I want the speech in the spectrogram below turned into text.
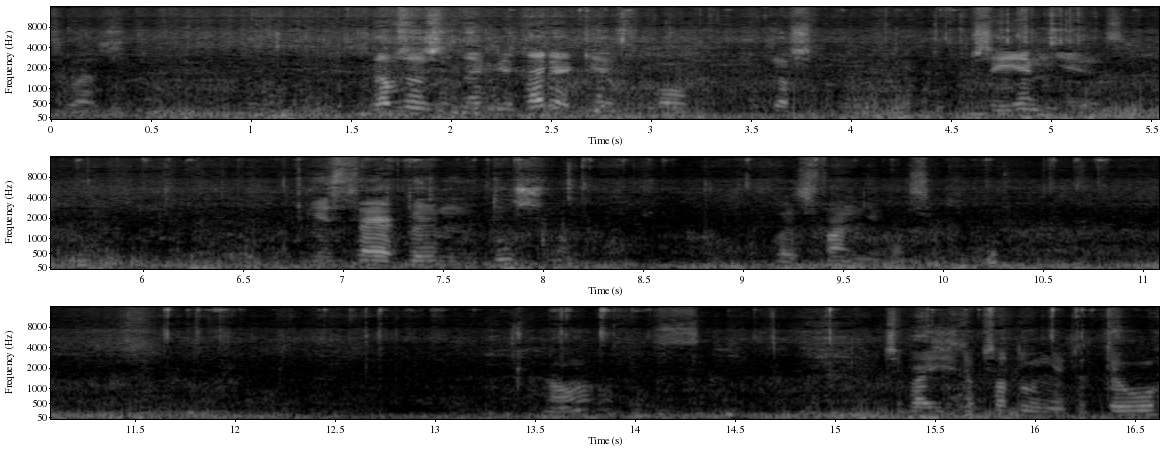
Słuchajcie. Dobrze, że ten wieterek jest, bo chociaż przyjemnie jest. Nie jest tak jakby duszno. Bo jest fajnie właśnie. No. Trzeba iść do przodu, nie do tyłu.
